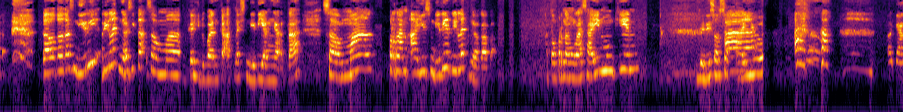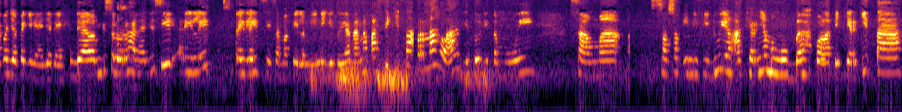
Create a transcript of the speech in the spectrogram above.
kalau kakak sendiri relate nggak sih kak sama kehidupan kak Agnes sendiri yang nyata sama peran Ayu sendiri relate nggak kakak? Atau pernah ngerasain mungkin jadi sosok uh, Ayu? Oke, aku jawabnya gini aja deh. Dalam keseluruhan aja sih relate relate sih sama film ini gitu ya karena pasti kita pernah lah gitu ditemui sama sosok individu yang akhirnya mengubah pola pikir kita,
